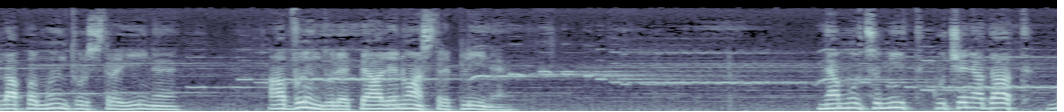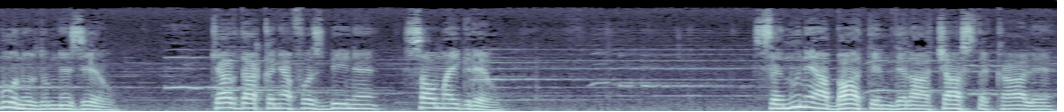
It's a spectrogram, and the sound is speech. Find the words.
la pământuri străine, avându-le pe ale noastre pline. Ne-am mulțumit cu ce ne-a dat bunul Dumnezeu, chiar dacă ne-a fost bine sau mai greu. Să nu ne abatem de la această cale,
